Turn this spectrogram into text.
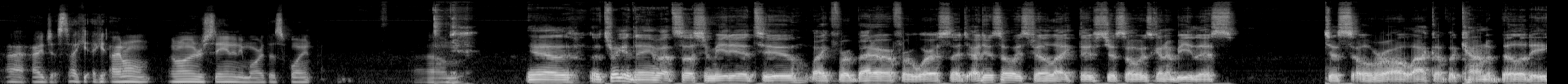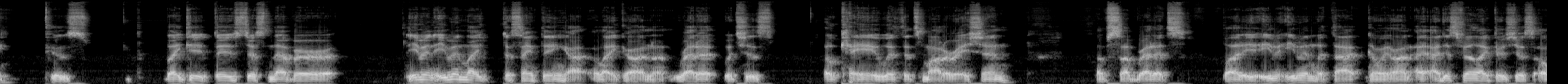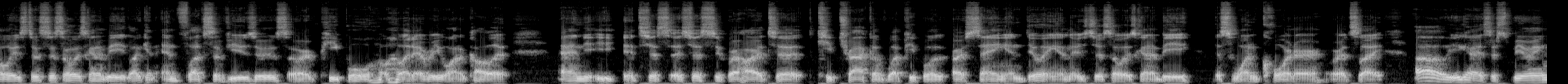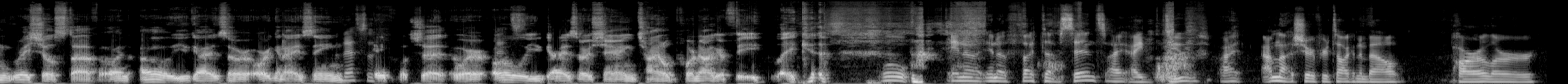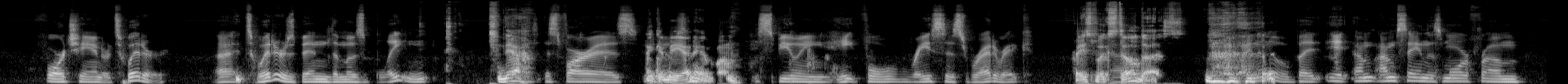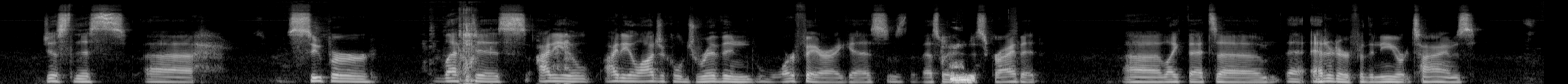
I, I just I, I don't I don't understand anymore at this point. Um, Yeah, the tricky thing about social media too, like for better or for worse, I, I just always feel like there's just always going to be this just overall lack of accountability because like it, there's just never even even like the same thing uh, like on Reddit, which is okay with its moderation of subreddits. But even even with that going on, I, I just feel like there's just always there's just always going to be like an influx of users or people, whatever you want to call it, and it's just it's just super hard to keep track of what people are saying and doing, and there's just always going to be this one corner where it's like, oh, you guys are spewing racial stuff, and oh, you guys are organizing That's the- hateful shit, or oh, you guys are sharing child pornography, like. well, in a in a fucked up sense, I I do I I'm not sure if you're talking about Parler 4chan or Twitter. Uh, Twitter's been the most blatant Yeah, as far as it could be any of them. spewing hateful, racist rhetoric. Facebook still does. I know, but it, I'm I'm saying this more from just this uh, super leftist ideo- ideological driven warfare. I guess is the best way to describe it. Uh, like that, uh, that editor for the New York Times.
